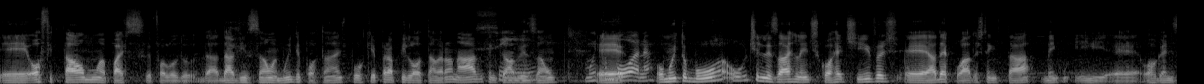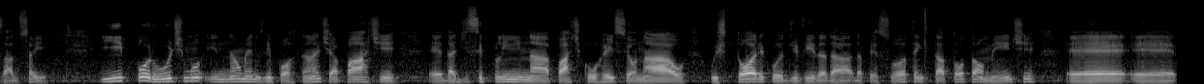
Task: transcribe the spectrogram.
é, oftalmo, a parte que você falou do, da, da, visão é muito importante, porque para pilotar uma aeronave tem Sim, que ter uma visão muito é, boa, né? Ou muito boa, ou utilizar as lentes corretivas é, adequadas, tem que estar tá bem é, organizado isso aí. E por último, e não menos importante, a parte é, da disciplina, a parte correcional, o histórico de vida da, da pessoa tem que estar tá totalmente é,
